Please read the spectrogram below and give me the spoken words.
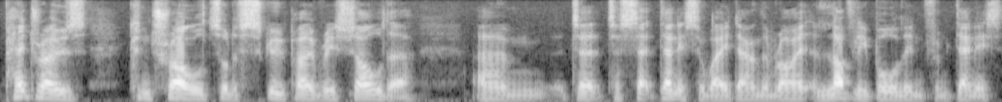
Pedro's controlled sort of scoop over his shoulder um, to to set Dennis away down the right. A lovely ball in from Dennis.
